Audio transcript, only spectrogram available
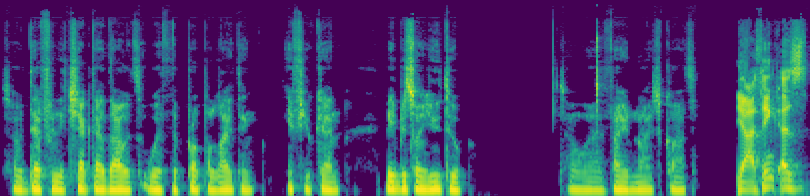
So definitely check that out with the proper lighting if you can. Maybe it's on YouTube. So uh, very nice card. Yeah, I think as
